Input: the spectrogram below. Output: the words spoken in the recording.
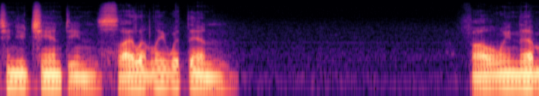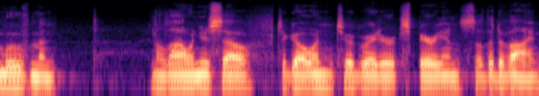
continue chanting silently within, following that movement and allowing yourself to go into a greater experience of the divine.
